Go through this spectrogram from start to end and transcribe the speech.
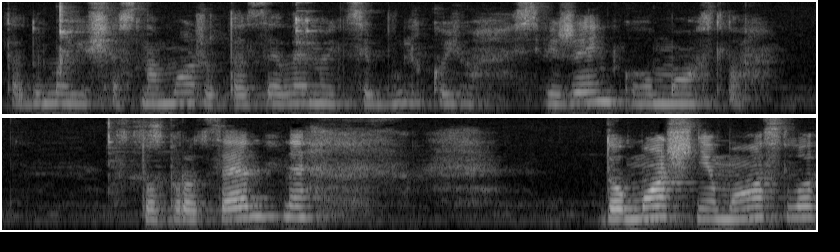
Та думаю, зараз намажу та зеленою цибулькою свіженького масла. Стопроцентне домашнє масло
